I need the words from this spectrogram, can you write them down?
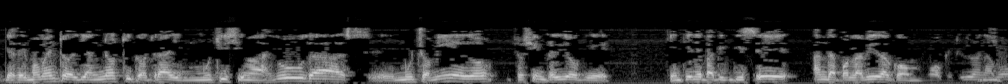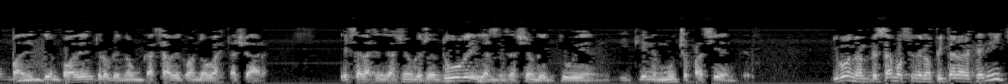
desde el momento del diagnóstico trae muchísimas dudas, eh, mucho miedo. Yo siempre digo que quien tiene hepatitis C anda por la vida como que tuviera una bomba de tiempo adentro que nunca sabe cuándo va a estallar esa es la sensación que yo tuve y la sensación que tuve y tienen muchos pacientes. Y bueno, empezamos en el hospital Argerich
